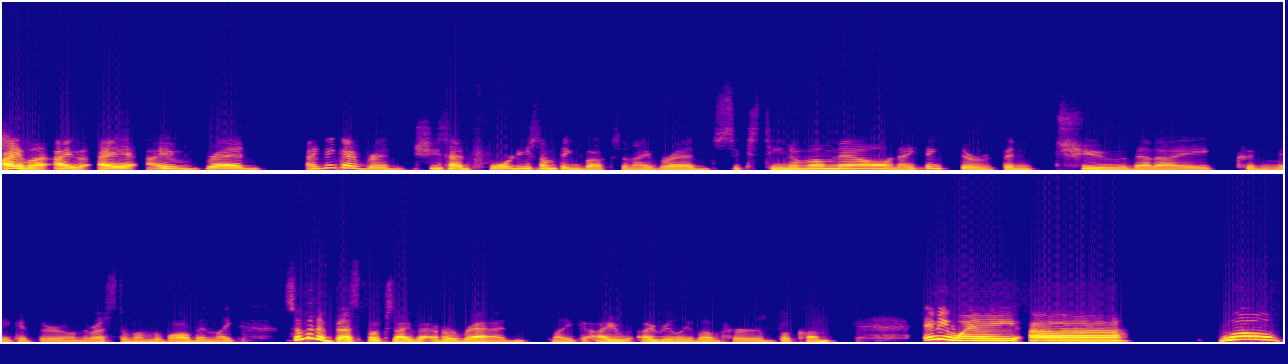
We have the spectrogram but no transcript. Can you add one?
i've i i i've read I think I've read she's had 40 something books and I've read 16 of them now and I think there've been two that I couldn't make it through and the rest of them have all been like some of the best books I've ever read. Like I I really love her book club. Anyway, uh well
